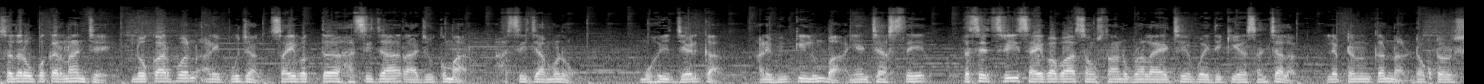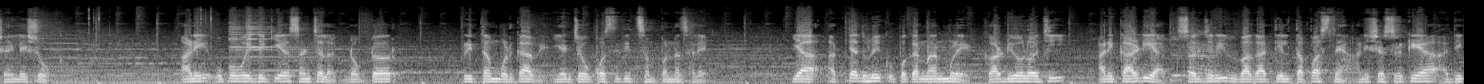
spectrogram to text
सदर उपकरणांचे लोकार्पण आणि पूजन साईभक्त हसीजा राजीव कुमार हसीजा मणू मोहित जेडका आणि विंकी लुंबा यांच्या हस्ते तसेच श्री साईबाबा संस्थान रुग्णालयाचे वैद्यकीय संचालक lieutenant colonel doctor Shailesh Oak आणि उपवैद्यकीय संचालक डॉक्टर प्रीतम वडगावे यांच्या उपस्थितीत संपन्न झाले. या अत्याधुनिक उपकरणांमुळे कार्डिओलॉजी आणि कार्डियाक सर्जरी विभागातील तपासण्या आणि शस्त्रक्रिया अधिक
